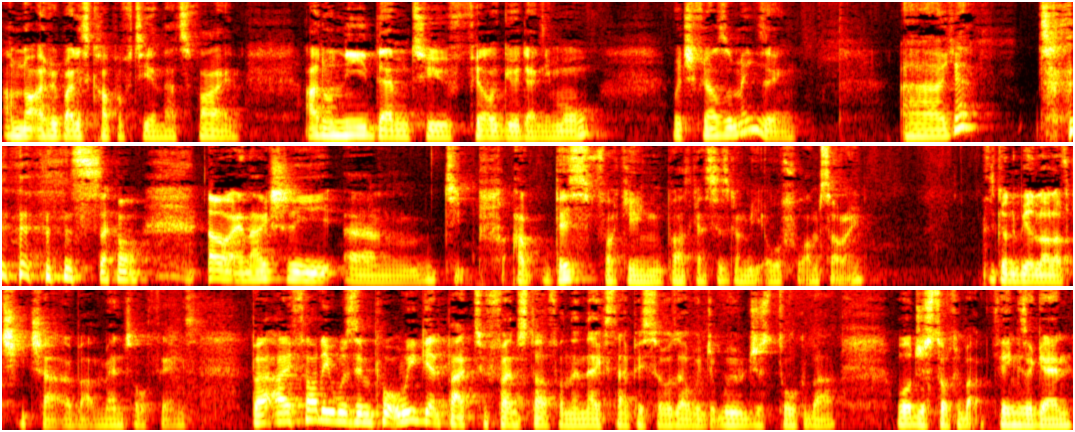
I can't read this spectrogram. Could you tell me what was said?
I'm not everybody's cup of tea, and that's fine. I don't need them to feel good anymore, which feels amazing. Uh, yeah. so, oh, and actually, um, uh, this fucking podcast is gonna be awful. I'm sorry It's to be a lot of chit chat about mental things. But I thought it was important. We get back to fun stuff on the next episode. I would we would just talk about we'll just talk about things again,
